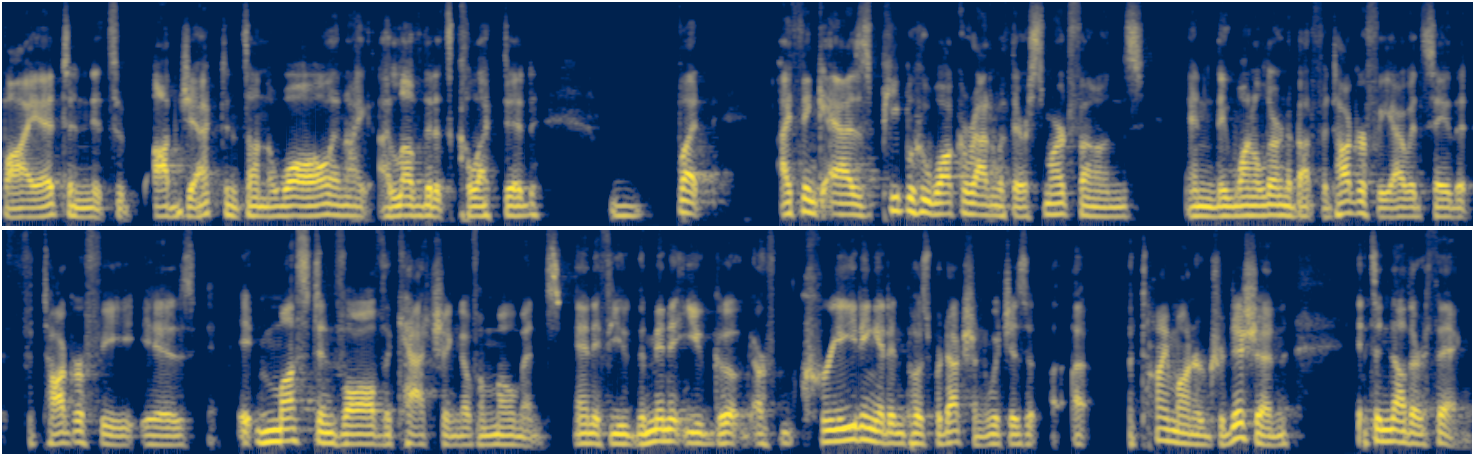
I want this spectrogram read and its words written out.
buy it and it's an object and it's on the wall and I, I love that it's collected but I think as people who walk around with their smartphones and they want to learn about photography, I would say that photography is it must involve the catching of a moment. And if you the minute you go are creating it in post production, which is a, a, a time honored tradition, it's another thing.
